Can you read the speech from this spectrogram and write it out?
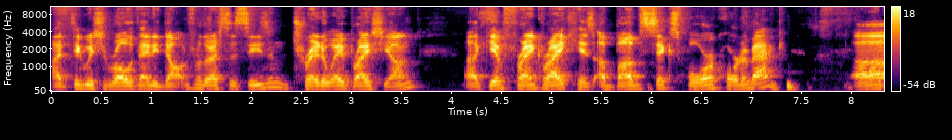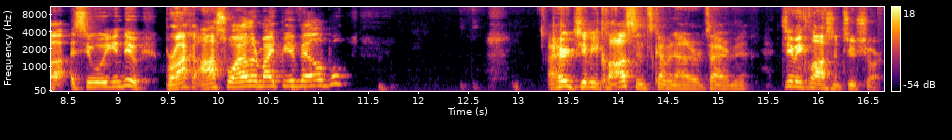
I think we should roll with Andy Dalton for the rest of the season. Trade away Bryce Young uh, give Frank Reich his above six four quarterback. Uh, see what we can do. Brock Osweiler might be available. I heard Jimmy Clausen's coming out of retirement. Jimmy Clausen too short.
